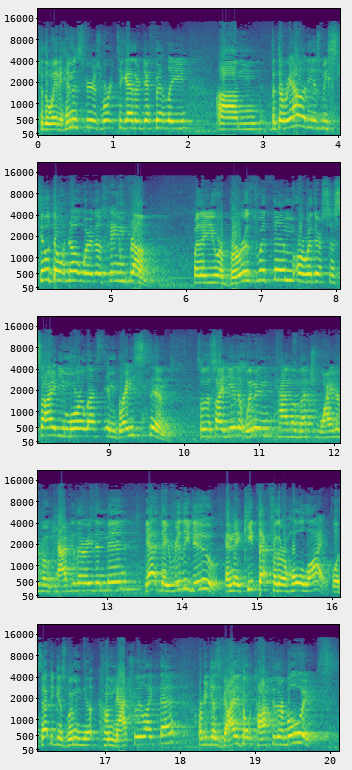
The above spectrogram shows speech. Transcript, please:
to the way the hemispheres work together differently. Um, but the reality is we still don't know where those came from whether you were birthed with them or whether society more or less embraced them. So, this idea that women have a much wider vocabulary than men, yeah, they really do. And they keep that for their whole life. Well, is that because women come naturally like that? Or because guys don't talk to their boys?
